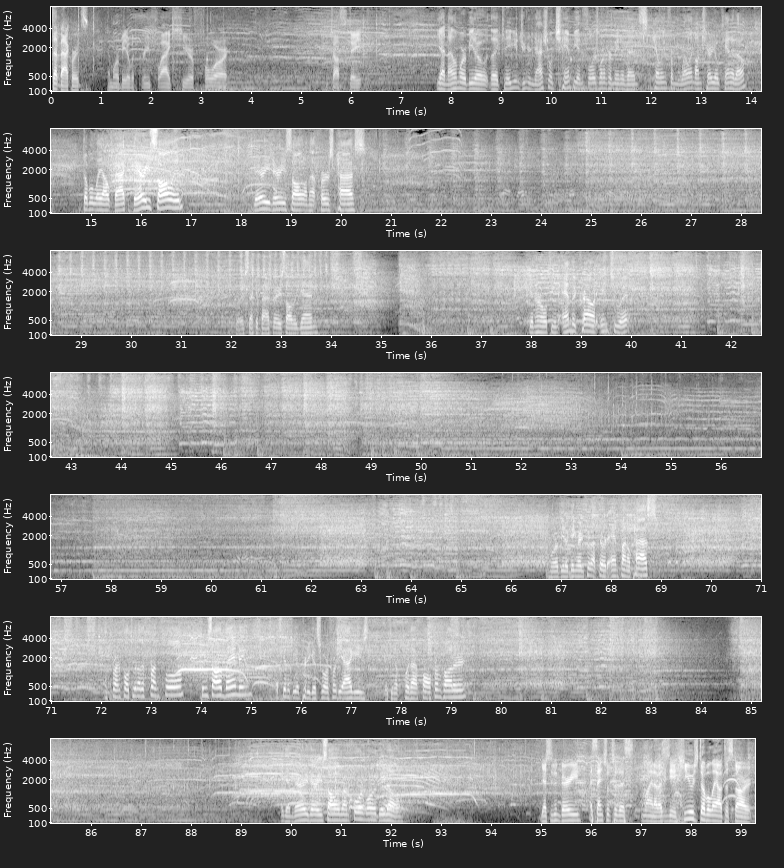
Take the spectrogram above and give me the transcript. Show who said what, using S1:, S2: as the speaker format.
S1: step backwards.
S2: And Morabito with green flag here for Utah State.
S3: Yeah, Nyla Morabito, the Canadian Junior National Champion, floors one of her main events, hailing from Welland, Ontario, Canada. Double layout back, very solid. Very, very solid on that first pass. Her second pass, very solid again. Getting her whole team and the crowd into it. Morabito getting ready for that third and final pass. A front full to another front full. Pretty solid landing. That's going to be a pretty good score for the Aggies, making up for that fall from Vodder. Again, very, very solid run for Morabito.
S1: Yeah, she's been very essential to this lineup. As you see, a huge double layout to start.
